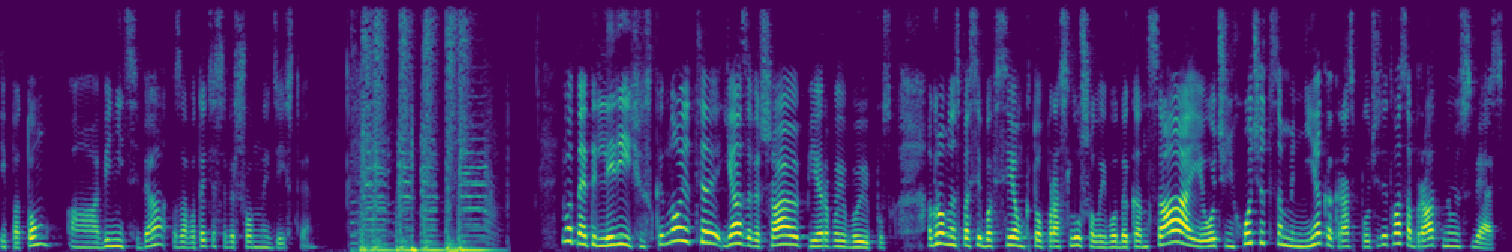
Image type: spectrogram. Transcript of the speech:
и потом а, винить себя за вот эти совершенные действия. Вот на этой лирической ноте я завершаю первый выпуск. Огромное спасибо всем, кто прослушал его до конца, и очень хочется мне как раз получить от вас обратную связь.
